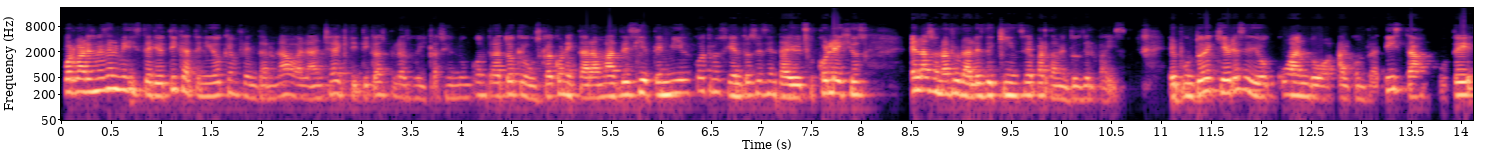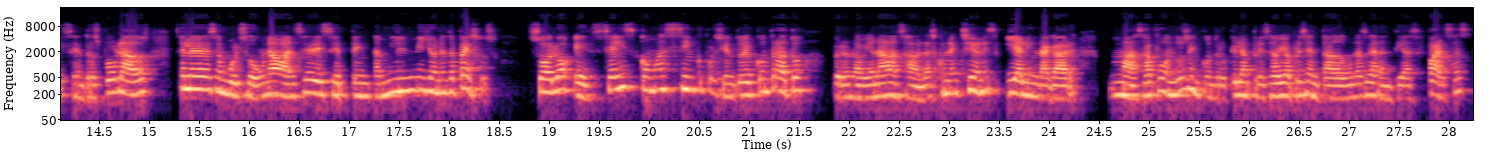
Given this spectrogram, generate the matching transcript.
Por varios meses el Ministerio TIC ha tenido que enfrentar una avalancha de críticas por la adjudicación de un contrato que busca conectar a más de 7.468 colegios en las zonas rurales de 15 departamentos del país. El punto de quiebre se dio cuando al contratista, UT Centros Poblados, se le desembolsó un avance de 70 mil millones de pesos, solo el 6,5% del contrato, pero no habían avanzado en las conexiones y al indagar más a fondo se encontró que la empresa había presentado unas garantías falsas,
